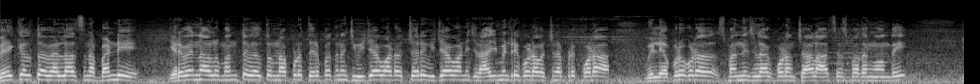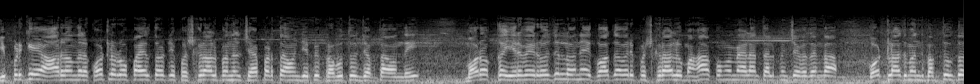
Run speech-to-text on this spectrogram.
వెహికల్తో వెళ్ళాల్సిన బండి ఇరవై నాలుగు మందితో వెళ్తున్నప్పుడు తిరుపతి నుంచి విజయవాడ వచ్చారు. విజయవాడ నుంచి రాజమండ్రి కూడా వచ్చినప్పటికి కూడా వీళ్ళు ఎప్పుడూ కూడా స్పందించలేకపోవడం చాలా ఆశాస్పదంగా ఉంది. ఇప్పటికే ఆరు వందల కోట్ల రూపాయలతోటి పుష్కరాల పనులు చేపడతామని చెప్పి ప్రభుత్వం చెప్తా ఉంది. మరొక ఇరవై రోజుల్లోనే గోదావరి పుష్కరాలు మహాకుంభమేళాన్ని తలపించే విధంగా కోట్లాది మంది భక్తులతో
